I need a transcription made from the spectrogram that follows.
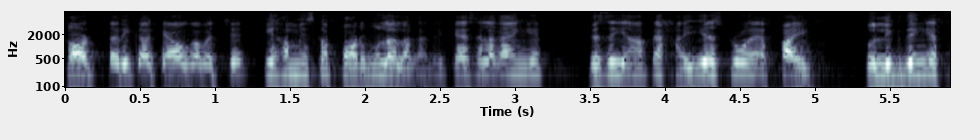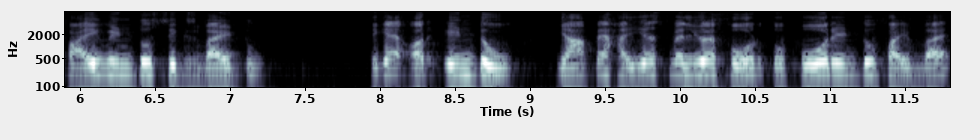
शॉर्ट तरीका क्या होगा बच्चे? कि हम इसका फॉर्मूला लगा दें। कैसे लगाएँगे? जैसे यहाँ पे हाईएस्ट रो है फाइव तो लिख देंगे five into six by two ठीक है? और इंटू यहाँ पे हाईएस्ट वैल्यू है फोर तो four into five by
